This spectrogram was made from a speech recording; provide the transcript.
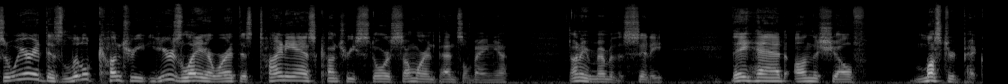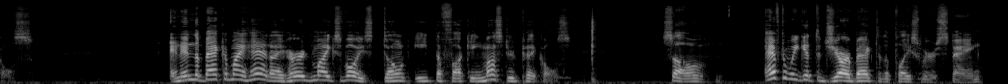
So we're at this little country. Years later, we're at this tiny ass country store somewhere in Pennsylvania. I don't even remember the city. They had on the shelf mustard pickles. And in the back of my head, I heard Mike's voice Don't eat the fucking mustard pickles. So, after we get the jar back to the place we were staying,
